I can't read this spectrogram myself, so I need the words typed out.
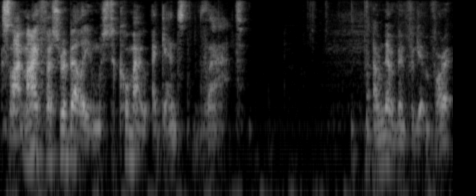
It's like my first rebellion was to come out against that. I've never been forgiven for it.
